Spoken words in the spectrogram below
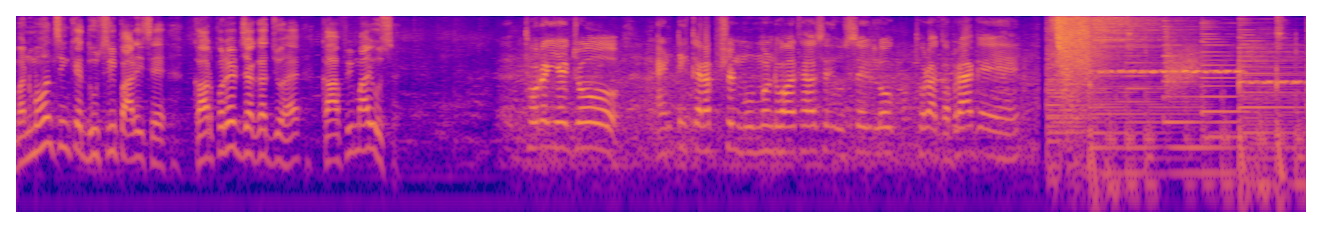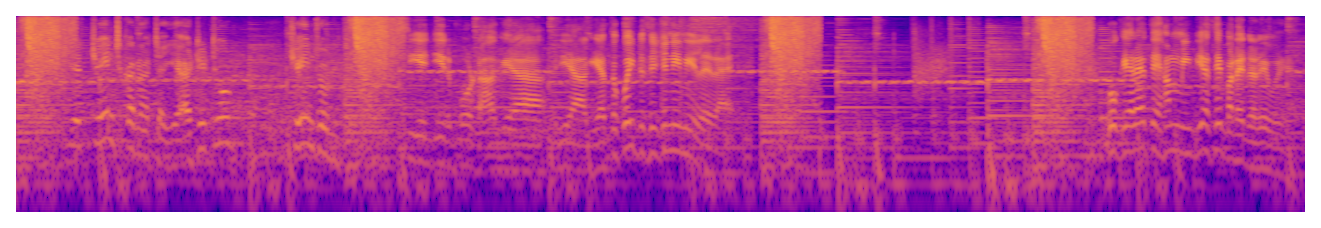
मनमोहन सिंह के दूसरी पारी से कॉरपोरेट जगत जो है, काफ़ी मायूस है। थोड़ा ये जो एंटी करप्शन मूवमेंट हुआ था उससे लोग थोड़ा घबरा गए हैं। ये चेंज करना चाहिए एटीट्यूड चेंज होनी चाहिए। सीएजी रिपोर्ट आ गया, ये आ गया तो कोई डिसीज़न ही नहीं ले रहा है। वो कह रहे थे, हम मीडिया से बड़े डरे हुए हैं।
